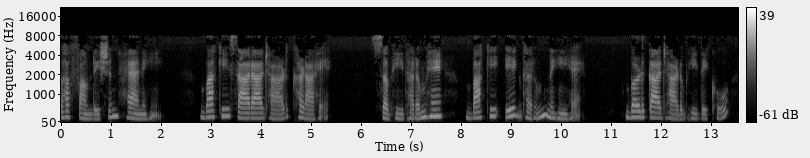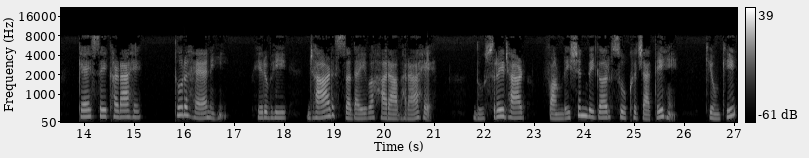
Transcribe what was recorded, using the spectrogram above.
वह फाउंडेशन है नहीं। बाकी सारा झाड़ खड़ा है। सभी धर्म हैं, बाकी एक धर्म नहीं है। बड़ का झाड़ भी देखो, कैसे खड़ा है? थुर है नहीं, फिर भी झाड़ सदैव हरा भरा है। दूसरे झाड़ फाउंडेशन बिगर सूख जाते हैं, क्योंकि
